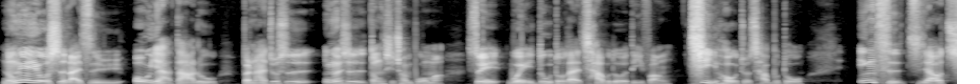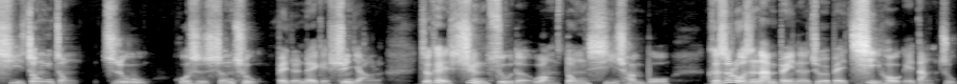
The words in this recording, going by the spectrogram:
农业优势来自于欧亚大陆本来就是因为是东西传播嘛，所以纬度都在差不多的地方，气候就差不多。因此，只要其中一种植物或是牲畜被人类给驯养了，就可以迅速的往东西传播。可是，如果是南北呢，就会被气候给挡住。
